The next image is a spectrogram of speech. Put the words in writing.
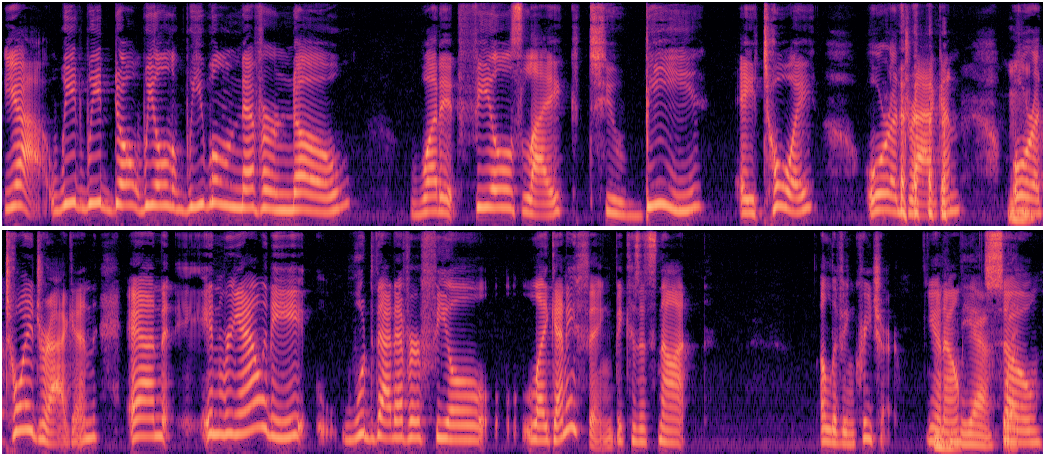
yeah, we we don't we'll we will never know what it feels like to be a toy or a dragon or mm-hmm. a toy dragon. And in reality would that ever feel like anything? Because it's not a living creature you know? Mm-hmm. Yeah, so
